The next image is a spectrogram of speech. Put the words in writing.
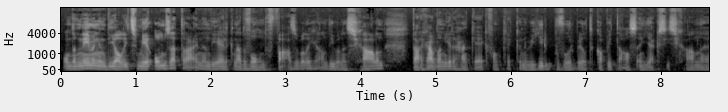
Ondernemingen die al iets meer omzet draaien en die eigenlijk naar de volgende fase willen gaan, die willen schalen, daar gaan we dan eerder gaan kijken van, kijk, kunnen we hier bijvoorbeeld kapitaalsinjecties gaan uh,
